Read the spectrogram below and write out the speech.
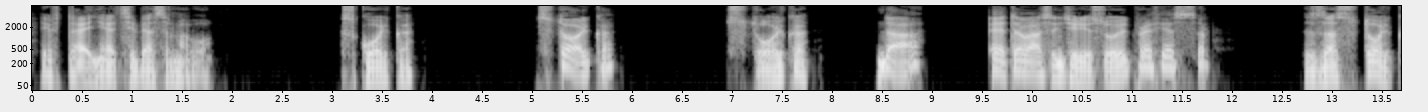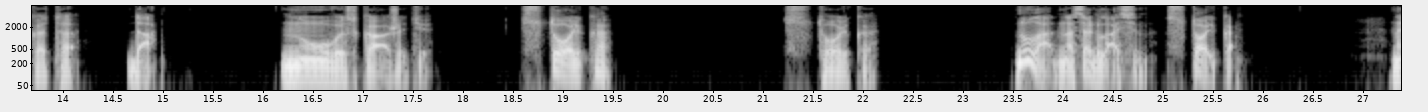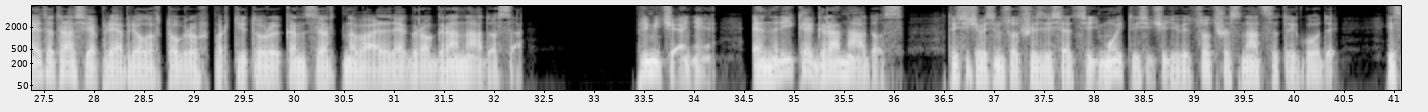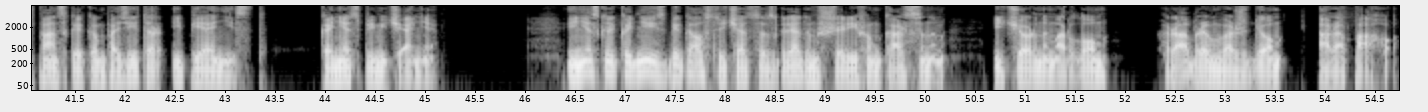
и в тайне от себя самого. Сколько? Столько. Столько? Да. Это вас интересует, профессор? За столько-то, да. Ну, вы скажете. Столько. Столько. Ну ладно, согласен. Столько. На этот раз я приобрел автограф партитуры концертного Аллегро Гранадоса. Примечание. Энрике Гранадос, 1867-1916 годы. Испанский композитор и пианист. Конец примечания и несколько дней избегал встречаться взглядом с шерифом Карсоном и черным орлом, храбрым вождем Арапахо.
